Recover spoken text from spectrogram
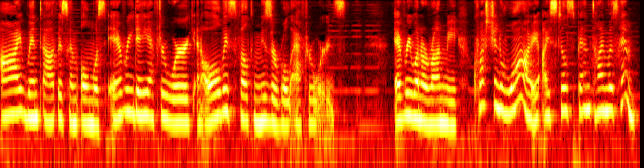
I went out with him almost every day after work and always felt miserable afterwards. Everyone around me questioned why I still spent time with him.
